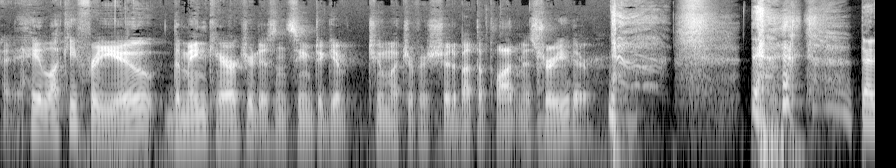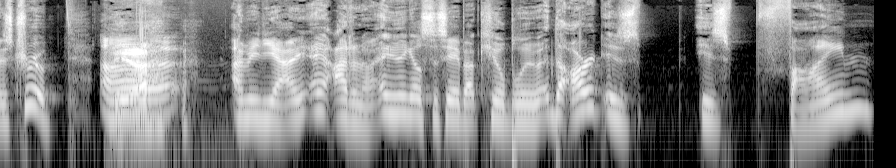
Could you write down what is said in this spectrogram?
Hey, lucky for you, the main character doesn't seem to give too much of a shit about the plot mystery either. That is true. Uh, Yeah. I mean, yeah. I, I don't know anything else to say about Kill Blue. The art is is fine,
